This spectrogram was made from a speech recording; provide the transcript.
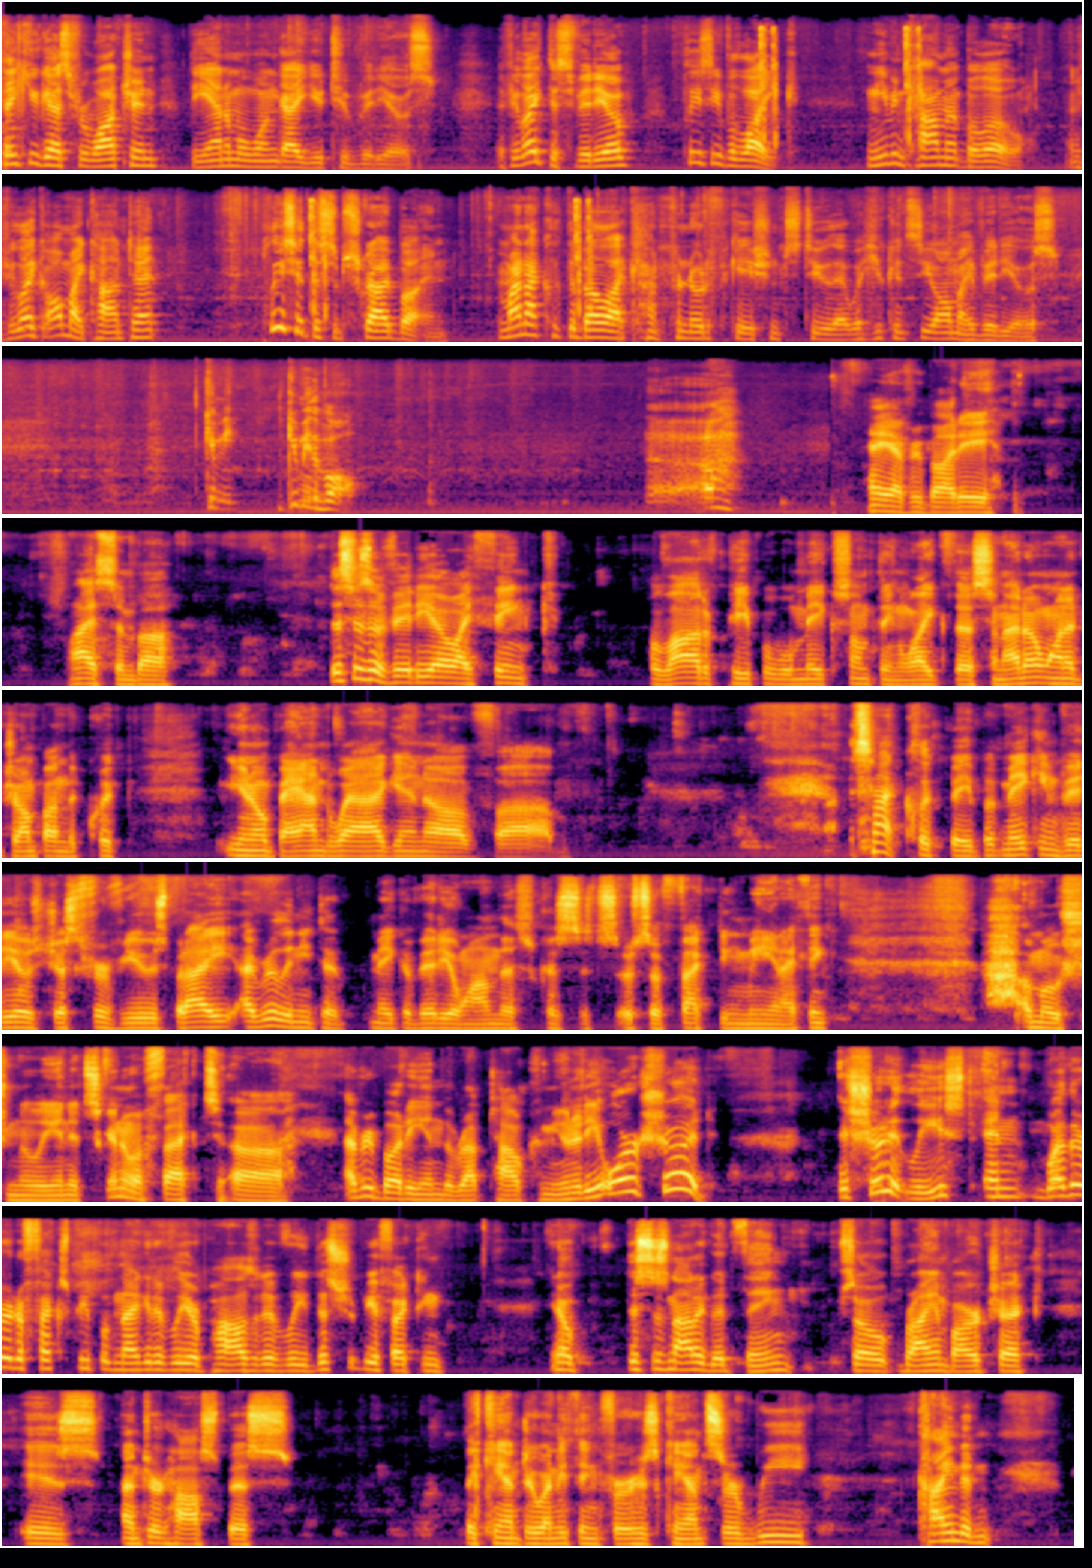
Thank you guys for watching the Animal One Guy YouTube videos. If you like this video, please leave a like and even comment below. And if you like all my content, please hit the subscribe button. And why not click the bell icon for notifications too? That way you can see all my videos. Give me, give me the ball. Hey everybody. Hi Simba. This is a video I think a lot of people will make something like this, and I don't want to jump on the quick, you know, bandwagon of. Um, it's not clickbait, but making videos just for views. But I, I really need to make a video on this because it's, it's affecting me, and I think emotionally, and it's going to affect uh, everybody in the reptile community, or it should. It should at least, and whether it affects people negatively or positively, this should be affecting. You know, this is not a good thing. So Brian Barczyk is entered hospice. They can't do anything for his cancer. We kind of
